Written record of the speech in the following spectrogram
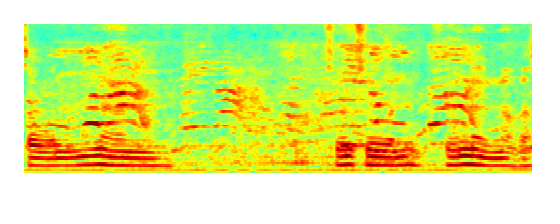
ศูนย์หนึ่งศูนย์ศูนย์ศูนย์หนึ่งเนาะครับ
